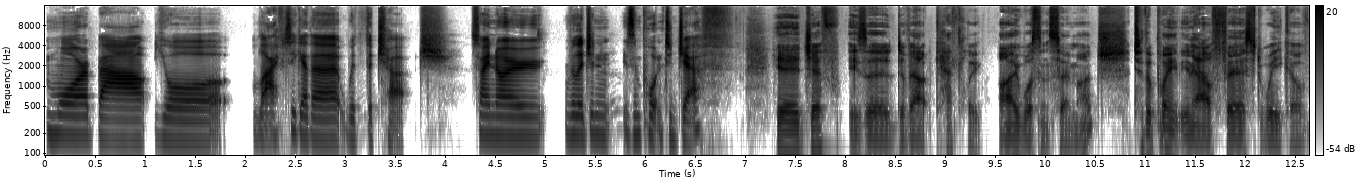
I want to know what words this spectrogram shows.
more about your life together with the church. So I know religion is important to Jeff. Yeah, Jeff is a devout Catholic. I wasn't so much. To the point in our first week of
